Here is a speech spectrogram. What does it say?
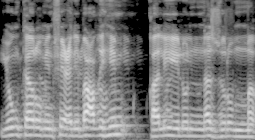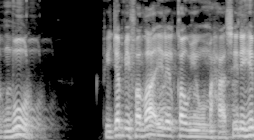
ينكر من فعل بعضهم قليل نزر مغمور في جنب فضائل القوم ومحاسنهم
